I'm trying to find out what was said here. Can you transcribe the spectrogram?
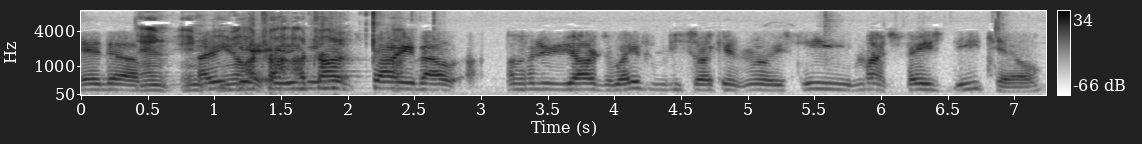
and um, And and I you know I get, try I try probably about hundred yards away from me, so I couldn't really see much face detail,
